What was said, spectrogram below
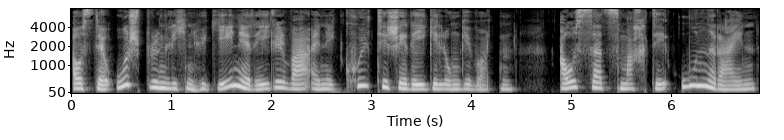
aus der ursprünglichen Hygieneregel war eine kultische Regelung geworden. Aussatz machte unrein,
